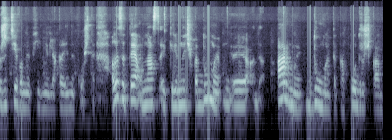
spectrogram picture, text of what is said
життєво необхідні для країни кошти. Але зате у нас керівничка думи. Арми Дума, така подружка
